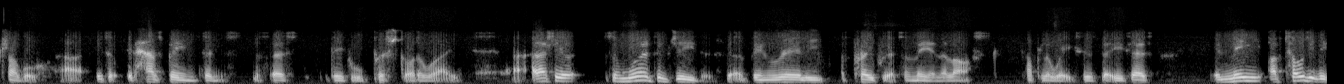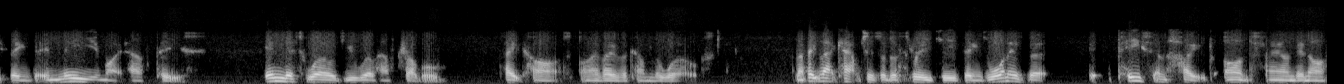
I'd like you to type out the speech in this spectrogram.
trouble. Uh, it has been since the first people pushed God away. Uh, and actually, uh, some words of Jesus that have been really appropriate for me in the last couple of weeks is that he says, "In me, I've told you these things that in me you might have peace." In this world you will have trouble. Take heart, I've overcome the world. And I think that captures sort of three key things. One is that peace and hope aren't found in our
